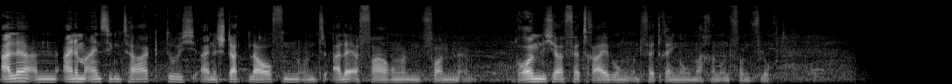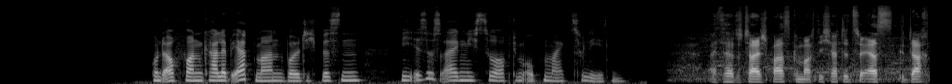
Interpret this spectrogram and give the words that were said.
alle an einem einzigen Tag durch eine Stadt laufen und alle Erfahrungen von ähm, räumlicher Vertreibung und Verdrängung machen und von Flucht. Und auch von Caleb Erdmann wollte ich wissen, wie ist es eigentlich so auf dem Open Mic zu lesen? Es hat total Spaß gemacht. Ich hatte zuerst gedacht,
